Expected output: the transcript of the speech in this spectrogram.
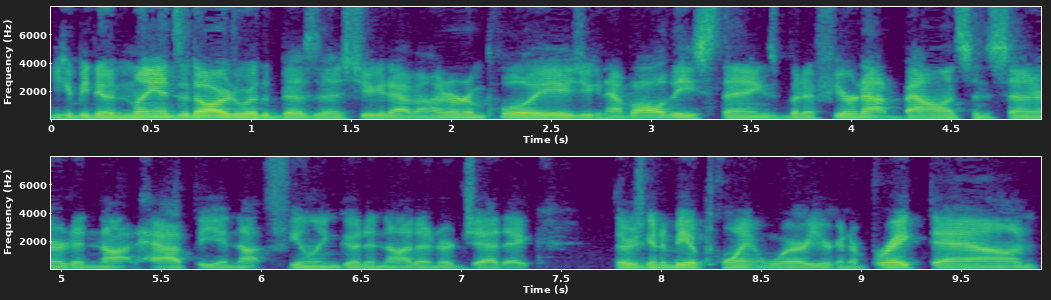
you could be doing millions of dollars worth of business. You could have 100 employees. You can have all these things. But if you're not balanced and centered and not happy and not feeling good and not energetic, there's going to be a point where you're going to break down.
